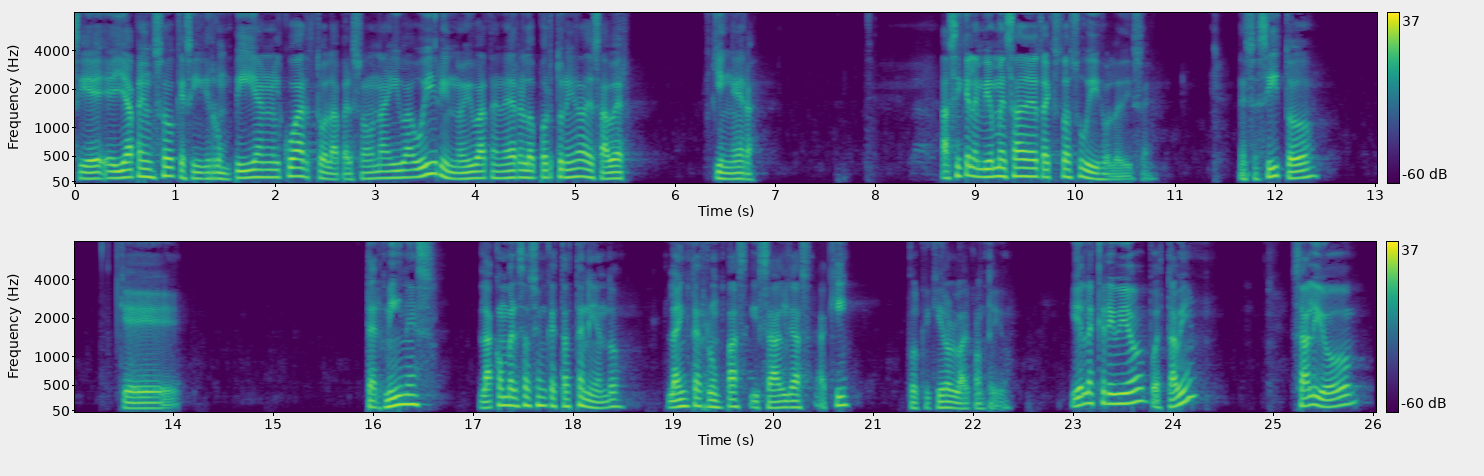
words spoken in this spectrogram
si ella pensó que si irrumpía en el cuarto, la persona iba a huir y no iba a tener la oportunidad de saber quién era. Así que le envió un mensaje de texto a su hijo, le dice, necesito que termines la conversación que estás teniendo, la interrumpas y salgas aquí porque quiero hablar contigo. Y él le escribió, pues está bien. Salió,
